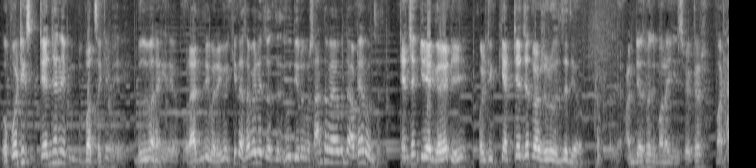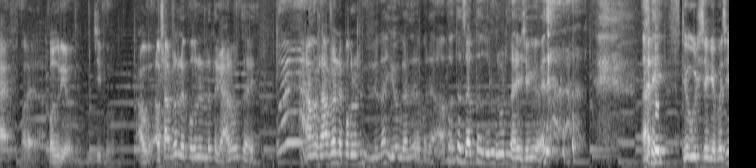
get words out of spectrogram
हो पोलिटिक्स टेन्सनले बच्छ कि फेरि बुझ्नु त्यो राजनीति भनेको कि त सबैले उ दिनु शान्त भयो भने त अप्ठ्यारो हुन्छ टेन्सन क्रिएट गर्यो नि पोलिटिक्स क्या टेन्सनबाट सुरु हुन्छ त्यो अनि त्यसपछि मलाई इन्सपेक्टर पठायो मलाई पक्रियो त्यो जिपो अब अब सांसदले पक्रिनुलाई त गाह्रो हुन्छ है। हाम्रो सांसदले पक्रिनु दिँदैन यो गरेर भने अब त जनता जुलुस उठ्न थालिसक्यो होइन। अनि त्यो उडिसकेपछि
